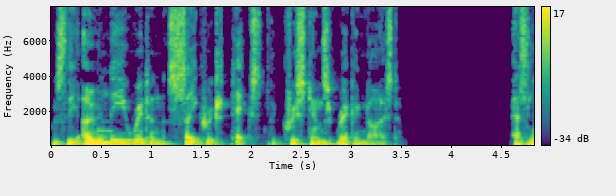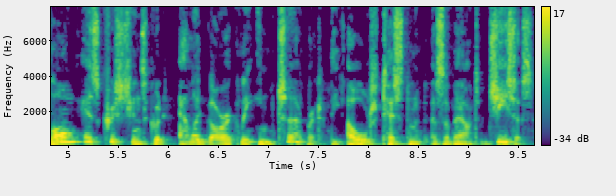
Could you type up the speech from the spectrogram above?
was the only written sacred text that Christians recognized. As long as Christians could allegorically interpret the Old Testament as about Jesus,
